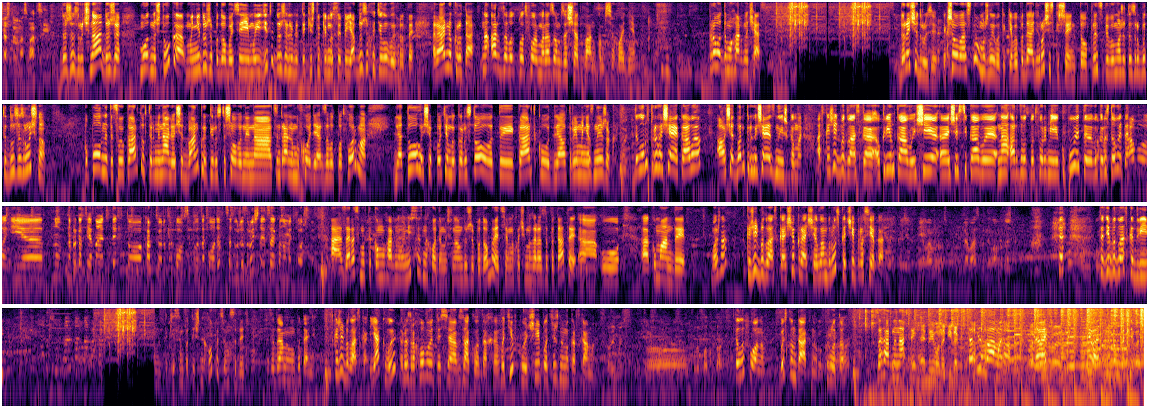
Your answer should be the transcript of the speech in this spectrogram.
часто у нас в акції. Дуже зручна, дуже модна штука. Мені дуже подобається і мої діти дуже люблять такі штуки носити. Я б дуже хотіла виграти. Реально крута. На арт-завод платформи разом з Ощадбанком сьогодні. Проводимо гарний час. До речі, друзі, якщо у вас ну можливо таке випадають гроші з кишень, то в принципі ви можете зробити дуже зручно. Поповнити свою карту в терміналі Ощадбанку, який розташований на центральному вході Арзавод платформа, для того, щоб потім використовувати картку для отримання знижок. Делонг пригощає кавою, а Ощадбанк пригощає знижками. А скажіть, будь ласка, окрім кави, ще е, щось цікаве на Арзавод платформі купуєте, використовуєте? Цікаво і е, ну, наприклад, я знаю тих, хто карткою розраховувався, коли заходив. Це дуже зручно і це економить кошти. А зараз ми в такому гарному місці знаходимося. Воно нам дуже подобається. Ми хочемо зараз запитати а, у а, команди. Можна? Скажіть, будь ласка, що краще, ламбруска чи просека? Для вас буде ламбруска. Тоді, будь ласка, дві. Такий симпатичний хлопець він сидить. Задаємо йому питання. Скажіть, будь ласка, як ви розраховуєтеся в закладах готівкою чи платіжними картками? Стоїмось телефоном, так. Телефоном, безконтактно. Круто. За гарний настрій. Це його напіток. Та без вами. Давайте. Спасибо. Спасибо.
